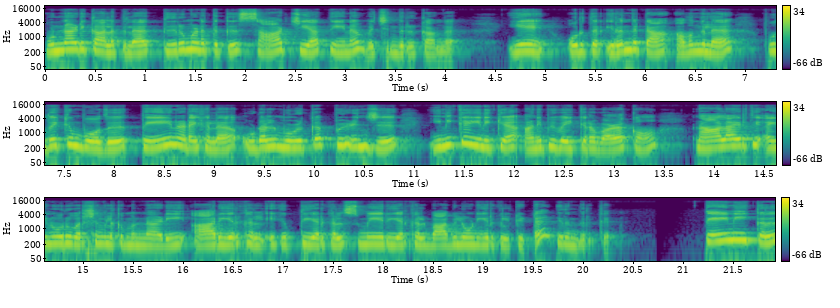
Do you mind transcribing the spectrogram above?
முன்னாடி காலத்தில் திருமணத்துக்கு சாட்சியாக தேனை வச்சுருந்துருக்காங்க. ஏன்? ஒருத்தர் இறந்துட்டா அவங்கள புதைக்கும் போது தேனடைகளை உடல் முழுக்க பிழிஞ்சு இனிக்க இனிக்க அனுப்பி வைக்கிற வழக்கம் நாலாயிரத்தி ஐநூறு வருஷங்களுக்கு முன்னாடி ஆரியர்கள் எகிப்தியர்கள் சுமேரியர்கள் பாபிலோனியர்கள் கிட்ட இருந்திருக்கு. தேனீக்கள்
